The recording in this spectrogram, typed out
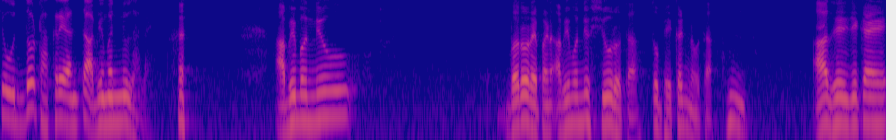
की उद्धव ठाकरे यांचा अभिमन्यू झाला आहे अभिमन्यू बरोबर आहे पण अभिमन्यू शूर होता तो भेकड नव्हता. आज हे जे काय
